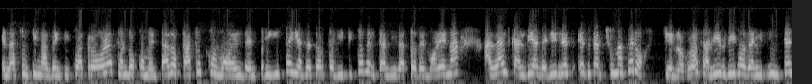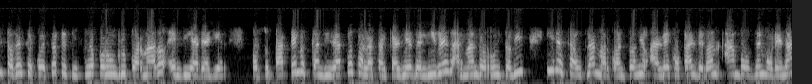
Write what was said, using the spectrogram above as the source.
En las últimas 24 horas se han documentado casos como el del priista y asesor político del candidato de Morena a la alcaldía de Libres, Edgar Chumacero, quien logró salir vivo del intento de secuestro que sufrió por un grupo armado el día de ayer. Por su parte, los candidatos candidatos a las alcaldías de Libres, Armando Ruiz Solís, y de Sautla, Marco Antonio Alejo Calderón, ambos de Morena,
